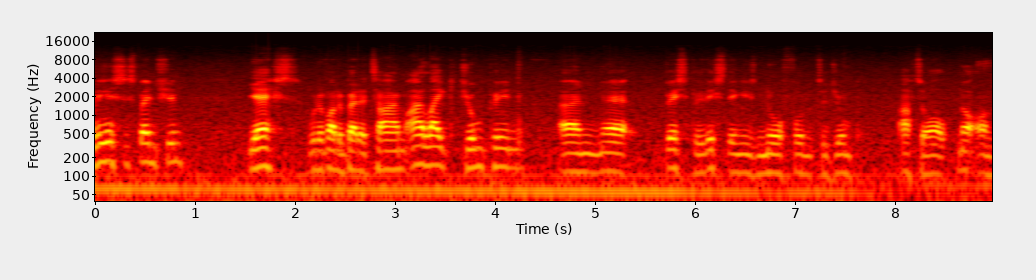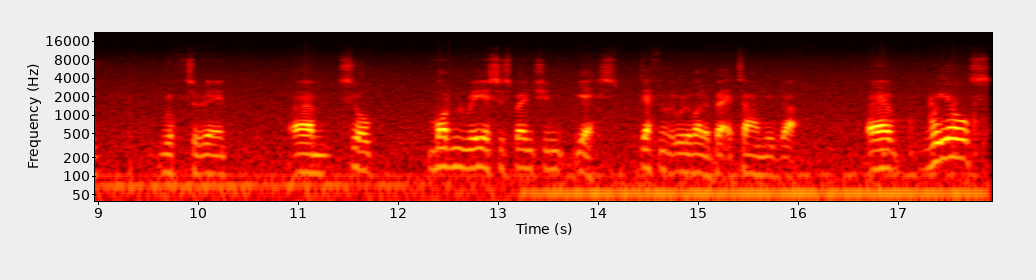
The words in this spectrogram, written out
Rear suspension, yes, would have had a better time. I like jumping, and uh, basically this thing is no fun to jump at all, not on rough terrain. Um, so modern rear suspension, yes, definitely would have had a better time with that. Uh, wheels,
